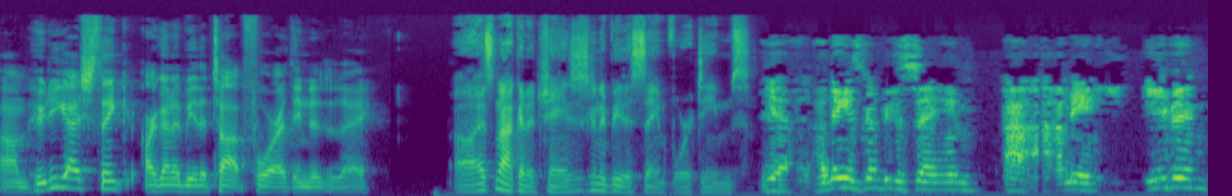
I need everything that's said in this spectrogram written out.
um, who do you guys think are going to be the top four at the end of the day? Uh, it's not going to change. It's going to be the same four teams. Yeah, I think it's going to be the same. Uh, I mean, even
